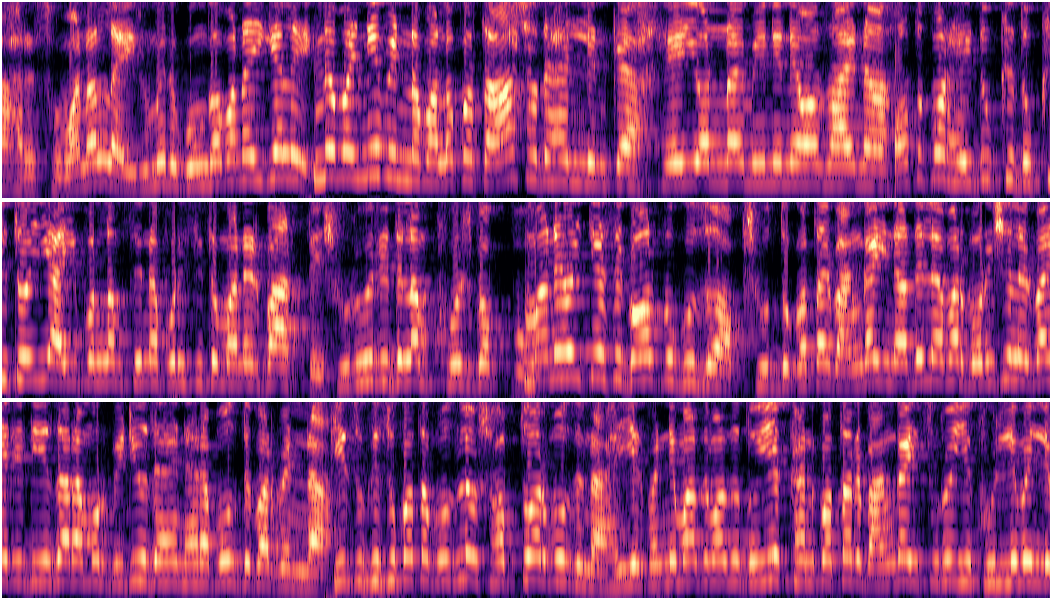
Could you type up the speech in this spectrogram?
আহারে সোবান আল্লাহ এই রুমের গঙ্গা বানাই গেলে। না ভাই নেবেন না ভালো কথা। আশা দেখাইলেন কে? এই অন্যায় মেনে নেওয়া যায় না। অতপর এই দুঃখে দুঃখিত হইয়া আই পড়লাম সেনা পরিচিত মানের বাড়তে। শুরু হয়ে দিলাম খোশ গপ্প মানে হইতেছে গল্প গুজব। শুদ্ধ কথায় বাঙ্গাই না দিলে আবার বরিশালের বাইরে দিয়ে যারা আমার ভিডিও দেখেন হেরা বুঝতে পারবেন না। কিছু কিছু কথা বুঝলেও সব তো আর বোঝে না। হেয়ের ফান্নে মাঝে মাঝে দুই এক খান কথার বাঙ্গাই সুরইয়ে খুললে মেললে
